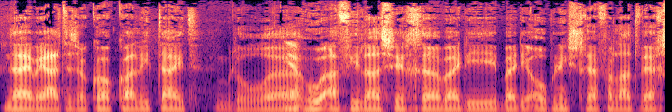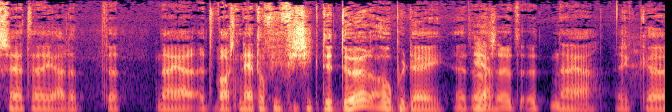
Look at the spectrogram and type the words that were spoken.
Nee, maar ja, het is ook wel kwaliteit. Ik bedoel, ja. hoe Avila zich bij, die, bij die openingstreffer laat wegzetten, ja, dat... dat nou ja, het was net of hij fysiek de deur opende. Het was, het, het, nou ja, ik, uh,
